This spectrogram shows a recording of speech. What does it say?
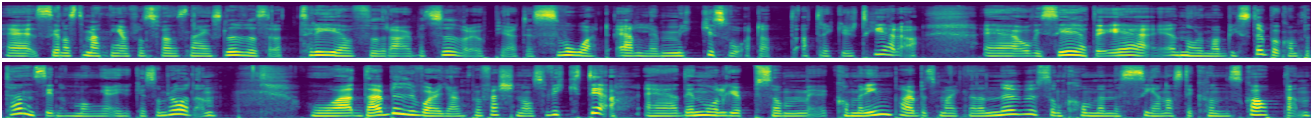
Eh, senaste mätningen från Svenskt Näringsliv visar att tre av fyra arbetsgivare uppger att det är svårt eller mycket svårt att, att rekrytera. Eh, och vi ser ju att det är enorma brister på kompetens inom många yrkesområden. Och där blir ju våra young professionals viktiga. Eh, det är en målgrupp som kommer in på arbetsmarknaden nu, som kommer med senaste kunskapen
